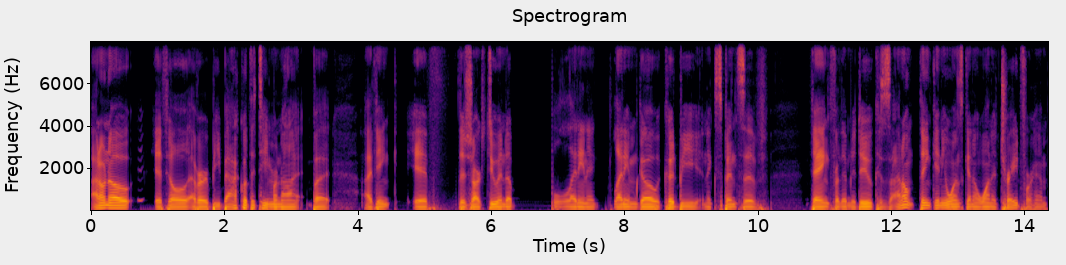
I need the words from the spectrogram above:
I don't know if he'll ever be back with the team or not, but I think if the Sharks do end up letting it letting him go, it could be an expensive thing for them to do because I don't think anyone's going to want to trade for him.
